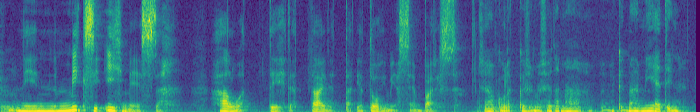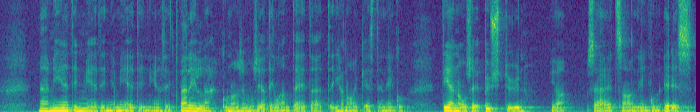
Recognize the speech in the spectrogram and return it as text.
Kyllä. Niin miksi ihmeessä haluat tehdä taidetta ja toimia sen parissa? Se on kuule kysymys, jota mä, mä mietin. Mä mietin, mietin ja mietin ja sitten välillä, kun on semmoisia tilanteita, että ihan oikeasti niin kuin tie nousee pystyyn ja sä et saa niin kuin edes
